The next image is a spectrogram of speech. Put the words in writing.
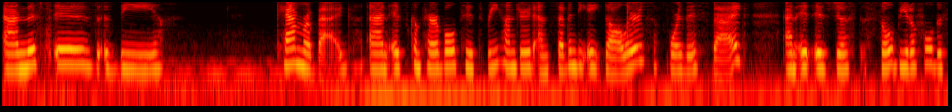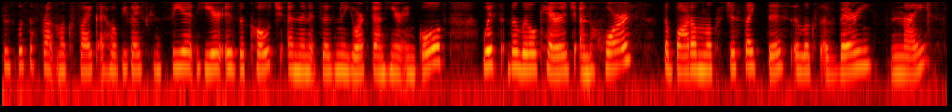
And this is the camera bag and it's comparable to $378 for this bag and it is just so beautiful. This is what the front looks like. I hope you guys can see it. Here is a coach and then it says new york down here in gold with the little carriage and horse. The bottom looks just like this. It looks very nice.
